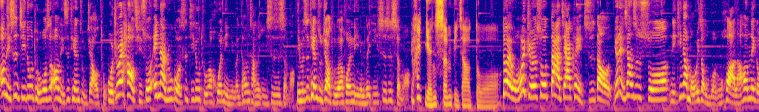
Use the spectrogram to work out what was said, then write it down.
哦你是基督徒，或是哦你是天主教徒，我就会好奇说，哎，那如果是基督徒的婚礼，你们通常的仪式是什么？你们是天主教徒的婚礼，你们的仪式是什么？它延伸比较多。对，我会觉得说，大家可以知道，有点像是说，你听到某一种文化，然后那个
